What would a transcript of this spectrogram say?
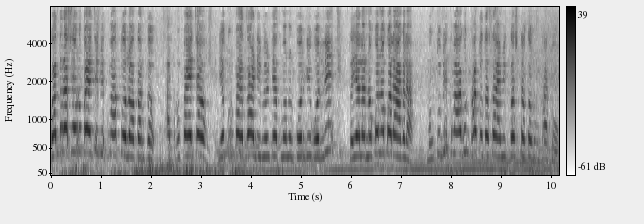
पंधराशे रुपयाची भीक मागतो लोकांक आणि रुपयाच्या एक रुपयात भांडी मिळतात म्हणून पोरगी बोलली तर याला नको नको लागला. मग तू भीक मागून खातो तसं आम्ही कष्ट करून खातो.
